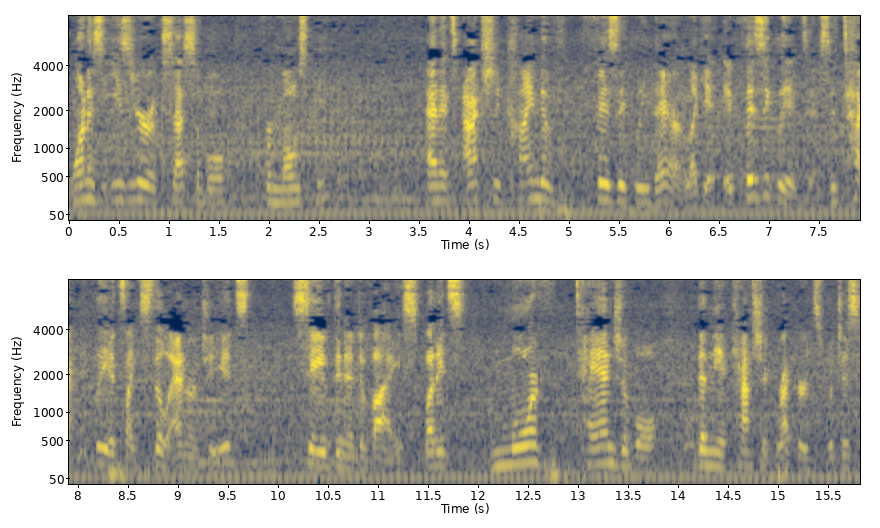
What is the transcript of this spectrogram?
One is easier accessible for most people. And it's actually kind of physically there. Like it, it physically exists. It technically it's like still energy. It's saved in a device, but it's more tangible than the Akashic records, which is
